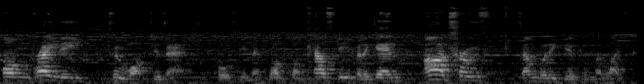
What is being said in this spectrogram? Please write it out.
Tom Brady to watch his ass. Of course, he meant Rob Gronkowski, but again, R Truth, somebody give him a deal.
